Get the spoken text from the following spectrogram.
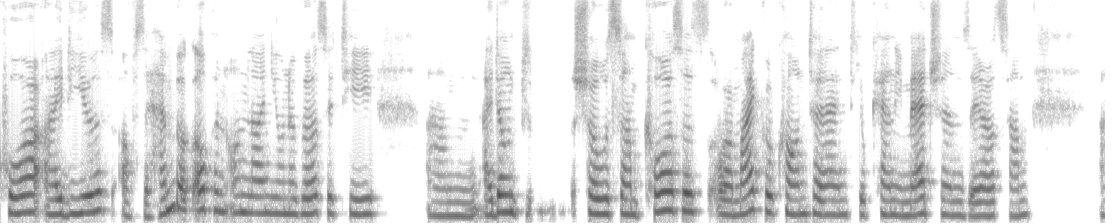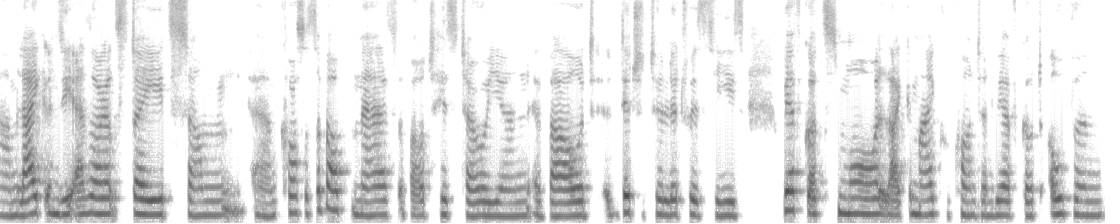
core ideas of the Hamburg Open Online University um, I don't show some courses or micro content. You can imagine there are some, um, like in the other states, some um, courses about math, about historian, about digital literacies. We have got small, like micro content. We have got open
